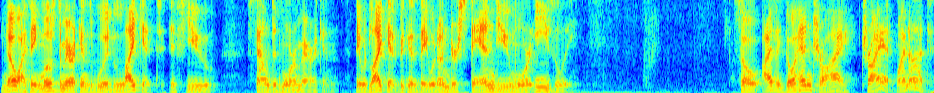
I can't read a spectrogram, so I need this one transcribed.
no, I think most Americans would like it if you sounded more American. They would like it because they would understand you more easily. So Isaac, go ahead and try. Try it. Why not?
